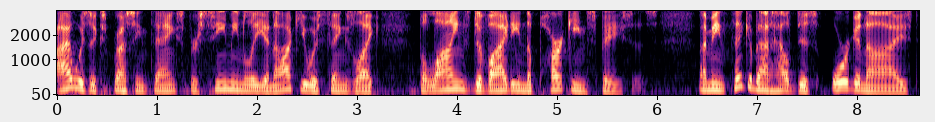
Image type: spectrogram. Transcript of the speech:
I was expressing thanks for seemingly innocuous things like the lines dividing the parking spaces. I mean, think about how disorganized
